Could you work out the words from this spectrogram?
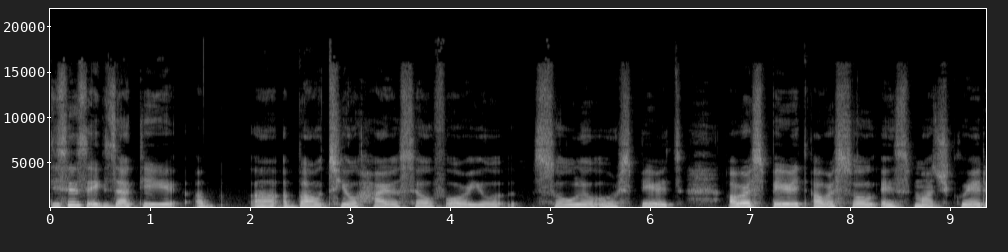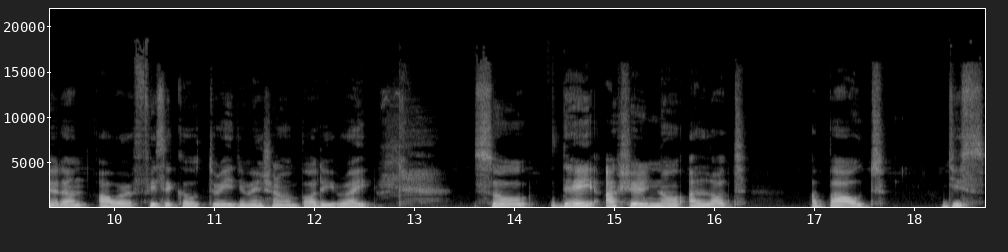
this is exactly a, uh, about your higher self or your soul or spirit. Our spirit, our soul is much greater than our physical three dimensional body, right? So they actually know a lot about this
